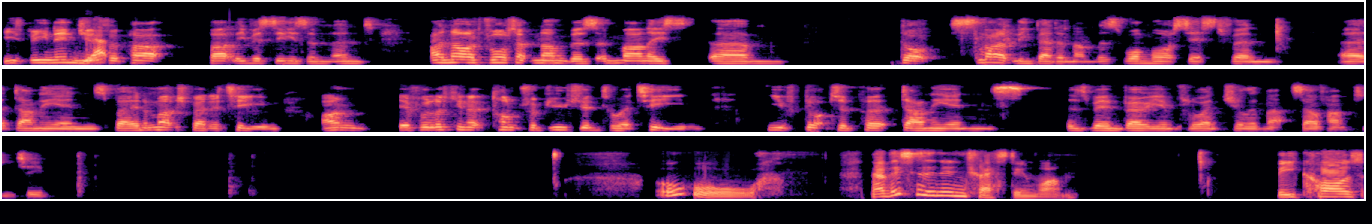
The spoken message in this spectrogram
He's been injured Yep. for part partly this season, and I know I've brought up numbers, and Mane's um, got slightly better numbers, one more assist than uh, Danny Ings, but in a much better team. I'm, if we're looking at contribution to a team, you've got to put Danny Ings as being very influential in that Southampton team. Oh, now this is an interesting one because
